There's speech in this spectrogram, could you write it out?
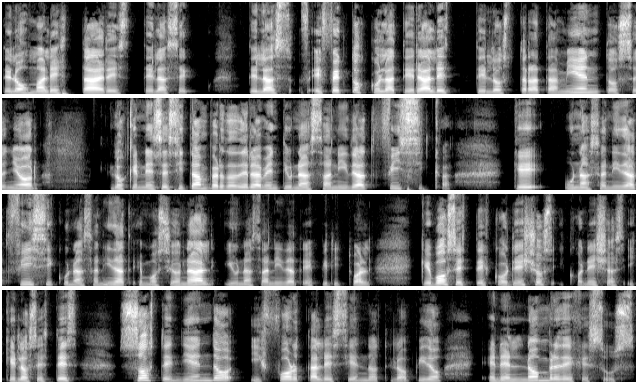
de los malestares, de, las, e, de los efectos colaterales de los tratamientos, Señor, los que necesitan verdaderamente una sanidad física, que una sanidad física, una sanidad emocional y una sanidad espiritual. Que vos estés con ellos y con ellas y que los estés sosteniendo y fortaleciendo. Te lo pido en el nombre de Jesús,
